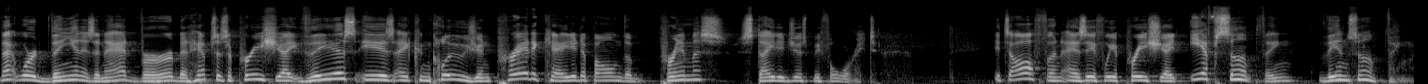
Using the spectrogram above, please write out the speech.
That word then is an adverb that helps us appreciate this is a conclusion predicated upon the premise stated just before it. It's often as if we appreciate if something, then something.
